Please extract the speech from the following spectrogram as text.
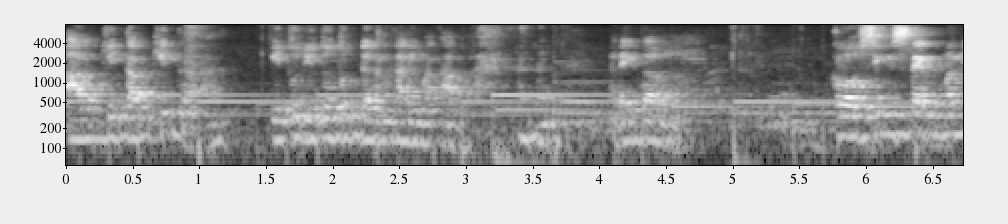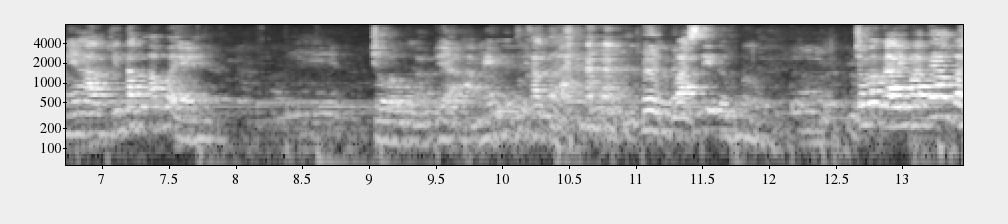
Alkitab kita itu ditutup dengan kalimat apa? Ada yang tahu? Closing statementnya Alkitab apa ya? Coba buka. Ya, amin itu kata. Pasti itu. Coba kalimatnya apa?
